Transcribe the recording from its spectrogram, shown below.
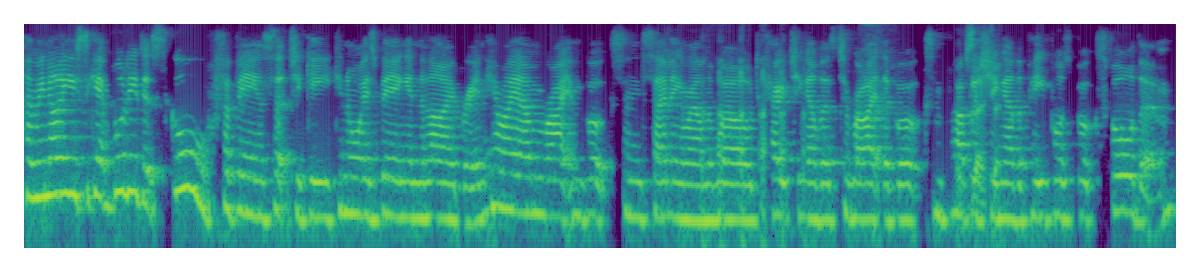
I mean, I used to get bullied at school for being such a geek and always being in the library. And here I am writing books and sailing around the world, coaching others to write the books and publishing other people's books for them.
